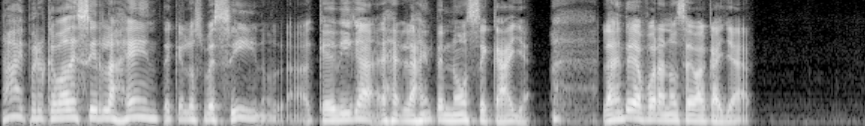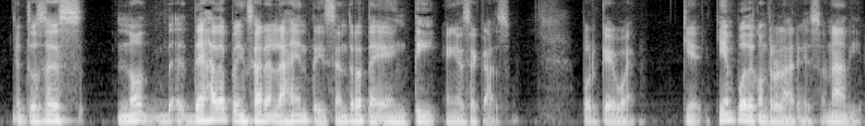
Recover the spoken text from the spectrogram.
Ay, pero ¿qué va a decir la gente? Que los vecinos, ah, que diga, la gente no se calla. La gente de afuera no se va a callar. Entonces, no deja de pensar en la gente y céntrate en ti en ese caso. Porque, bueno, ¿quién, puede controlar eso? Nadie.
